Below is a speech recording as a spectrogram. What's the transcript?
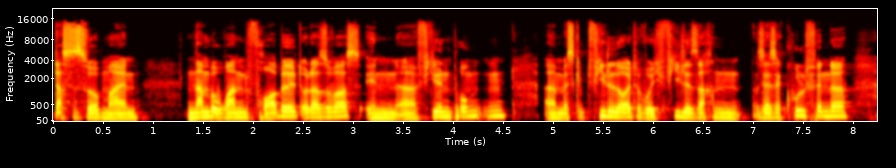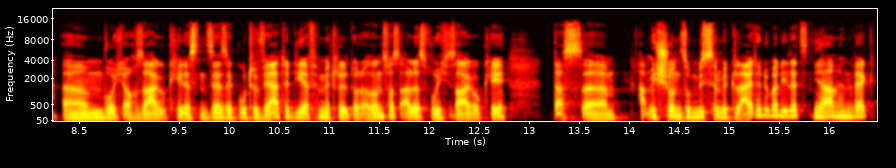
das ist so mein Number One Vorbild oder sowas in äh, vielen Punkten. Ähm, es gibt viele Leute, wo ich viele Sachen sehr, sehr cool finde, ähm, wo ich auch sage, okay, das sind sehr, sehr gute Werte, die er vermittelt oder sonst was alles, wo ich sage, okay, das äh, hat mich schon so ein bisschen begleitet über die letzten Jahre hinweg,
